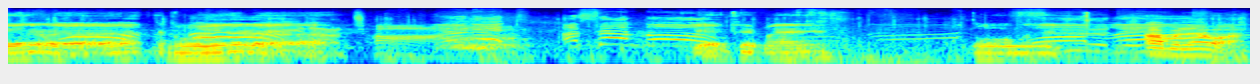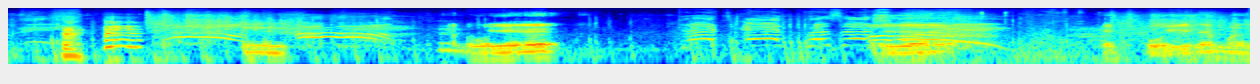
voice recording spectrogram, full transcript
ยอะเหรอนูเยอะเหรอเยอะใช่ไหมหนูมึงอะเข้าไปแล้วอะอืมธนูเยอะเยอะ เป็นปุ๋ยได้มึง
